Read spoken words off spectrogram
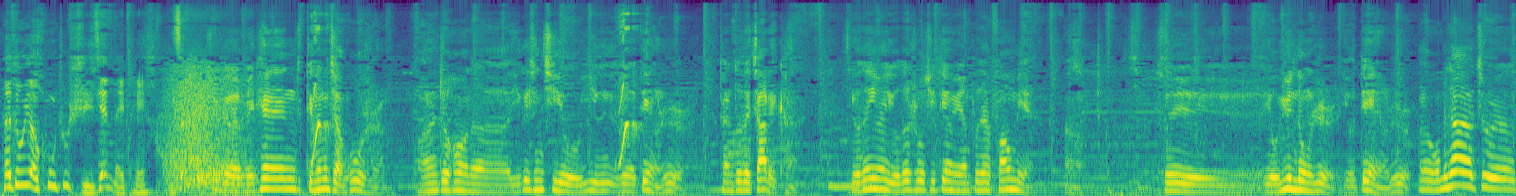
他都要空出时间来陪孩子。这个每天给他们讲故事，完了之后呢，一个星期有一个电影日，但都在家里看。有的因为有的时候去电影院不太方便啊，所以有运动日，有电影日。呃，我们家就是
